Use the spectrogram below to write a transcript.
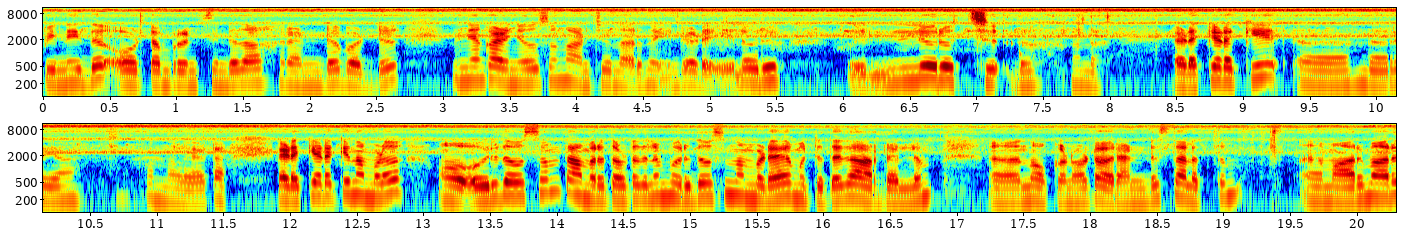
പിന്നെ ഇത് ഓട്ടം പ്രിൻസിന്റെതാ രണ്ട് ബഡ്. ഇത് ഞാൻ കഴിഞ്ഞ ദിവസം കാണിച്ചു തന്നായിരുന്നു. ഇതിന്റെ ഇടയിലൊരു വലിയൊരു ഒച്ച് ഇതാ കണ്ട? ഇടയ്ക്കിടയ്ക്ക് എന്താ പറയുക കൊന്നളയാ കേട്ടോ. ഇടയ്ക്കിടയ്ക്ക് നമ്മൾ ഒരു ദിവസം താമരത്തോട്ടത്തിലും ഒരു ദിവസം നമ്മുടെ മുറ്റത്തെ ഗാർഡനിലും നോക്കണം കേട്ടോ. രണ്ട് സ്ഥലത്തും മാറി മാറി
